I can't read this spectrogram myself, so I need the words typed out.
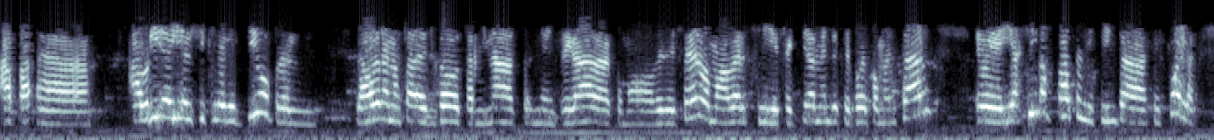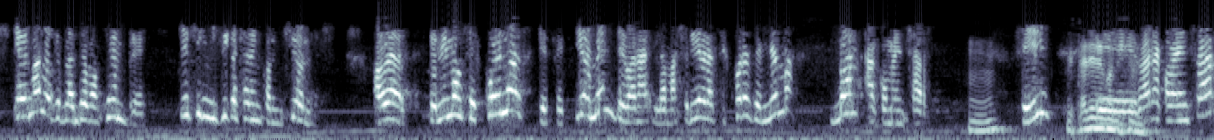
a, abrir ahí el ciclo electivo, pero la obra no está del todo terminada, ni entregada como debe ser, vamos a ver si efectivamente se puede comenzar, eh, y así nos pasan distintas escuelas. Y además lo que planteamos siempre, ¿qué significa estar en condiciones? A ver, tenemos escuelas que efectivamente van a, la mayoría de las escuelas de Myanmar van a comenzar, ¿sí? Eh, van a comenzar.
